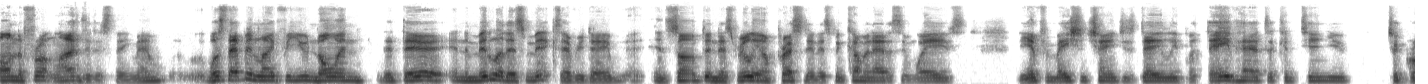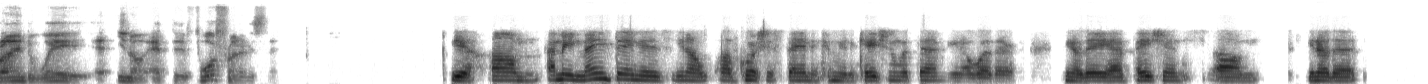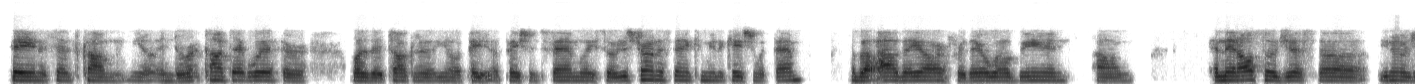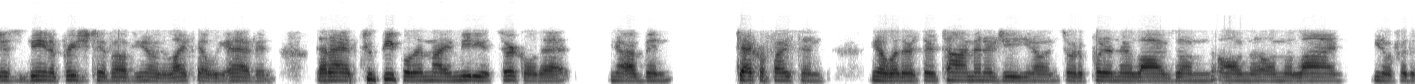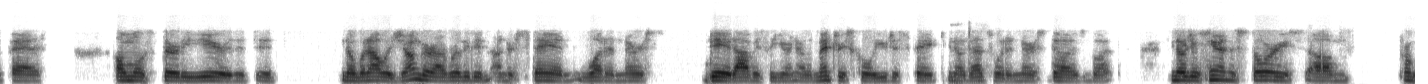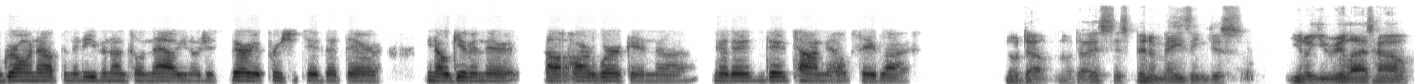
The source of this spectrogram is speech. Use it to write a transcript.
on the front lines of this thing, man? What's that been like for you, knowing that they're in the middle of this mix every day in something that's really unprecedented? It's been coming at us in waves. The information changes daily, but they've had to continue to grind away, at, you know, at the forefront of this thing. Yeah. Um i mean main thing is you know of course you're staying in communication with them you know whether you know they have patients um you know that they in a sense come you know in direct contact with or whether they're talking to you know a, a patient's family. So just trying to stay in communication with them about how they are for their well-being um and then also just uh you know just being appreciative of you know the life that we have. And that i have two people in my immediate circle that you know have been sacrificing you know whether it's their time energy you know and sort of putting their lives on on the on the line you know for the past almost 30 years. It's it's you know when i was younger i really didn't understand what a nurse did. Obviously you're in elementary school you just think you know that's what a nurse does. But you know just hearing the stories um from growing up and then even until now you know just very appreciative that they're you know giving their uh, hard work and uh, you know their their time to help save lives. No doubt, no doubt. It's it's been amazing. Just you know, you realize how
